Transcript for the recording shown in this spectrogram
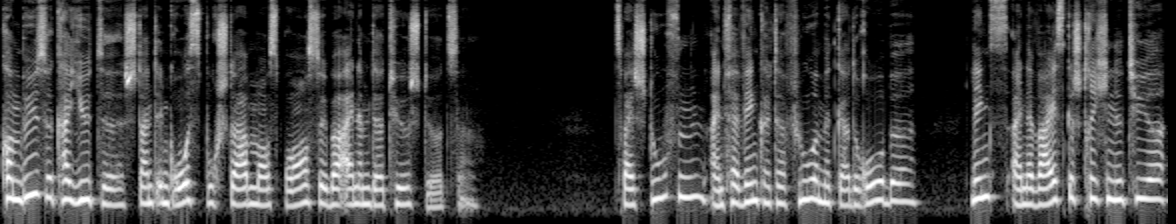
Kombüse Kajüte stand in Großbuchstaben aus Bronze über einem der Türstürze. Zwei Stufen, ein verwinkelter Flur mit Garderobe, links eine weiß gestrichene Tür,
